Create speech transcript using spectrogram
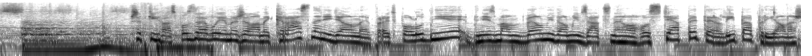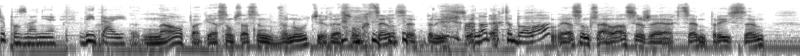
Všetkých vás pozdravujeme, želáme krásne nedelné predpoludnie. Dnes mám veľmi, veľmi vzácného hostia. Peter Lípa prijal naše pozvanie. Vítaj. Naopak, ja som sa sem vnútil, ja som chcel sem prísť. Áno, tak to bolo? Ja som sa hlásil, že ja chcem prísť sem,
